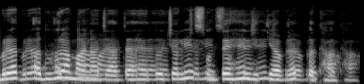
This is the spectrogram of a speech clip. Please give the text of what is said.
व्रत अधूरा माना जाता है। तो चलिए सुनते हैं जितिया व्रत कथा।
